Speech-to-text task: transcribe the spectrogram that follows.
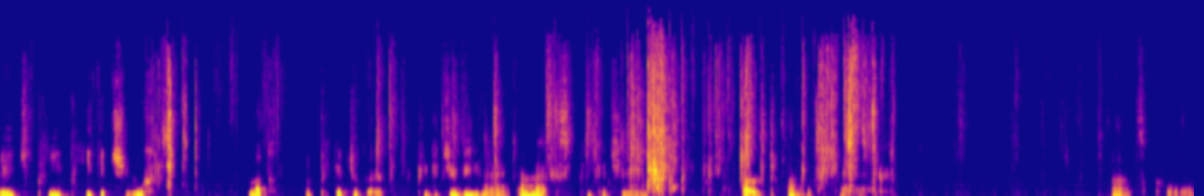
HP Pikachu. Look, the Pikachu card. Pikachu V Max, or Max Pikachu art back. That's cool.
